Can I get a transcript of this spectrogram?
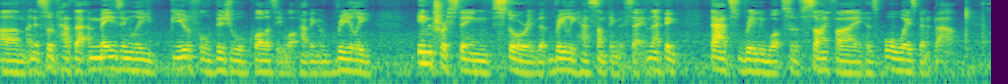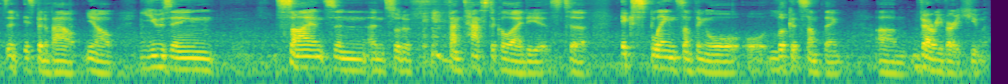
um, and it sort of has that amazingly beautiful visual quality while having a really interesting story that really has something to say. And I think that's really what sort of sci-fi has always been about. It's, been about you know using science and, and sort of fantastical ideas to explain something or, or look at something um, very very human.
